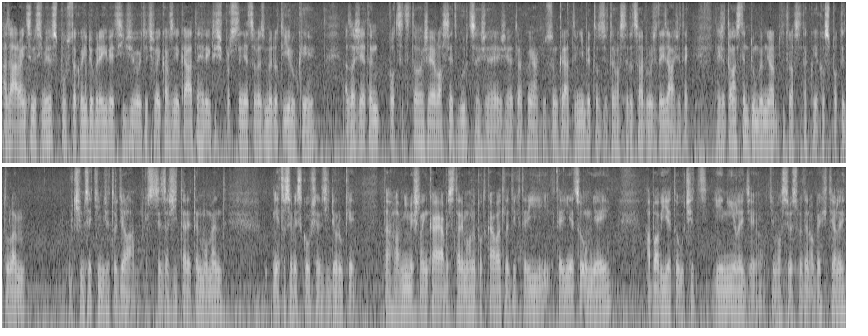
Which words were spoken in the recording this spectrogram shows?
A zároveň si myslím, že spoustu takových dobrých věcí v životě člověka vzniká tehdy, když prostě něco vezme do té ruky a zažije ten pocit toho, že je vlastně tvůrce, že, že je to jako nějakým způsobem kreativní bytost, že to je vlastně docela důležitý zážitek. Takže tenhle ten dům by měl být vlastně takový jako s podtitulem Učím se tím, že to dělám. Prostě zažít tady ten moment něco si vyzkoušet, vzít do ruky. Ta hlavní myšlenka je, aby se tady mohli potkávat lidi, kteří, kteří něco umějí a baví je to učit jiný lidi. Jo. Tím vlastně jsme ten objekt chtěli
